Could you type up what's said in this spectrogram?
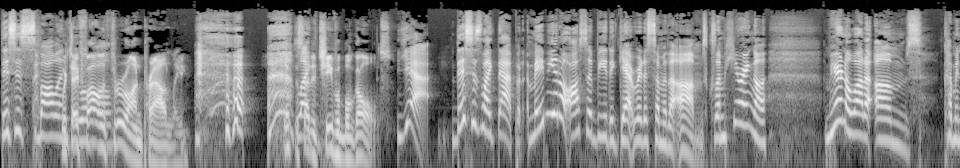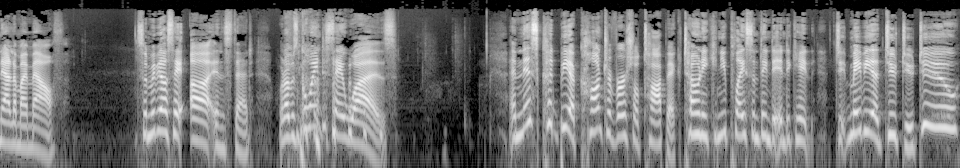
This is small and Which I doable. followed through on proudly. you have to Like- set achievable goals. Yeah, this is like that, but maybe it'll also be to get rid of some of the ums because I'm hearing a, I'm hearing a lot of ums coming out of my mouth. So maybe I'll say uh instead. What I was going to say was, and this could be a controversial topic. Tony, can you play something to indicate maybe a do do do?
